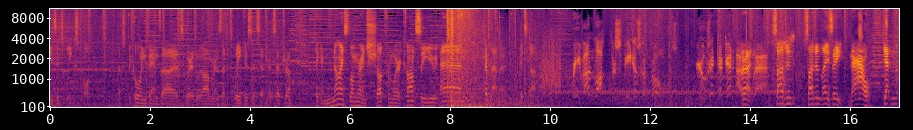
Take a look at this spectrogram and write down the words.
is its weak spot. That's what the cooling fans are, it's where the armor is at its weakest, etc, etc. Take a nice long-range shot from where it can't see you, and kablamo, it's done. We've unlocked the speeders controls. Use it to get out All right, of there. Sergeant, Sergeant Lacie, now! Get in, the,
